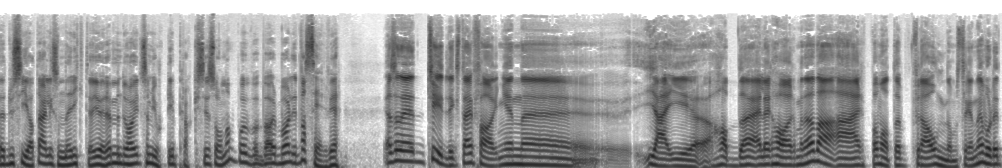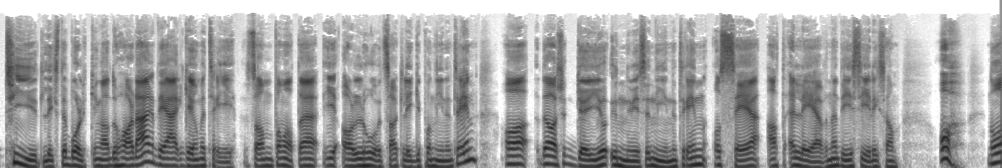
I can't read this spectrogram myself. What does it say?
Uh, du sier at det er liksom det riktige å gjøre, men du har liksom gjort det i praksis òg nå. Hva, hva, hva, hva, ser vi? Altså, det tydeligste erfaringen uh, jeg hadde, eller har med det, da, er på en måte fra ungdomstrinnet, hvor det tydeligste bolkinga du har der, det er geometri, som på en måte i all hovedsak ligger på niende trinn. Og det var så gøy å undervise niende trinn og se at elevene de sier liksom åh, nå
